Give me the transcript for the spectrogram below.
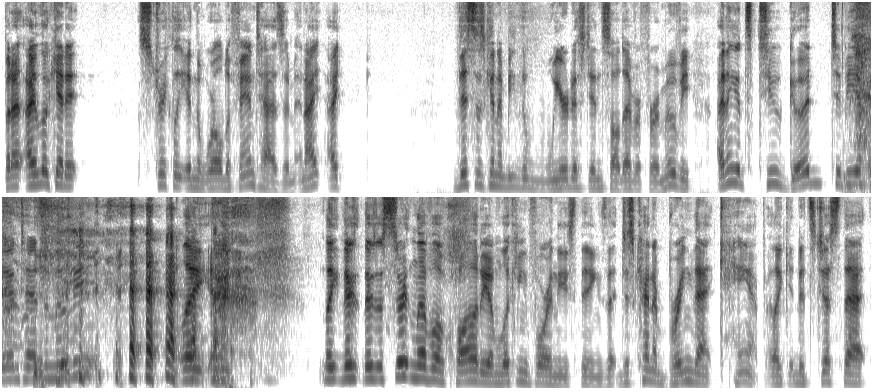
But I, I look at it strictly in the world of Phantasm and I, I this is going to be the weirdest insult ever for a movie. I think it's too good to be a Phantasm movie. like like there's there's a certain level of quality I'm looking for in these things that just kind of bring that camp. Like and it's just that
